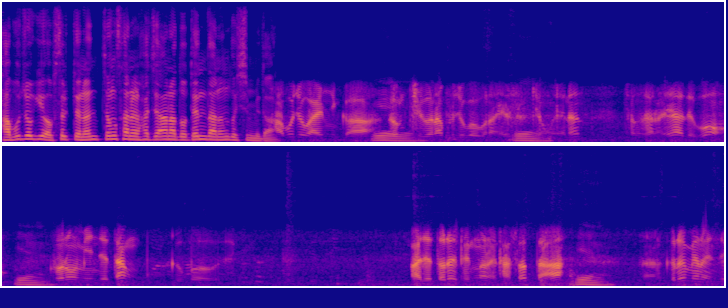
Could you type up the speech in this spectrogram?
가부족이 없을 때는 정산을 하지 않아도 된다는 것입니다. 가부족 아닙니까? 예, 예. 넘치거나 부족하거나 이럴 예. 경우에는 정산을 해야 되고 예. 그놈이 이제 딱그뭐 맞아 떨어져 100만 원을 다 썼다. 예. 어, 그러면은 이제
